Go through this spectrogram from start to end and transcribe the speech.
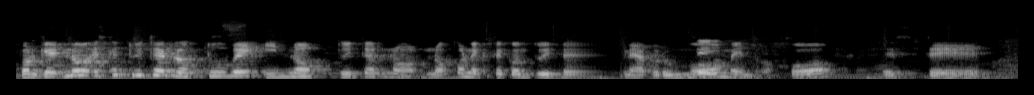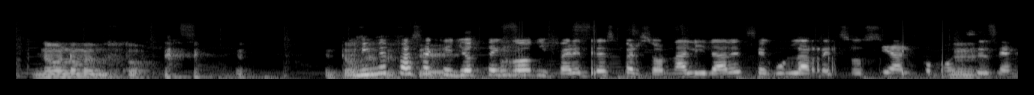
Porque no, es que Twitter lo tuve y no, Twitter no, no conecté con Twitter. Me abrumó, me enojó, este, no, no me gustó. a mí me pasa este que yo tengo diferentes personalidades según la red social, como mm. dices en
